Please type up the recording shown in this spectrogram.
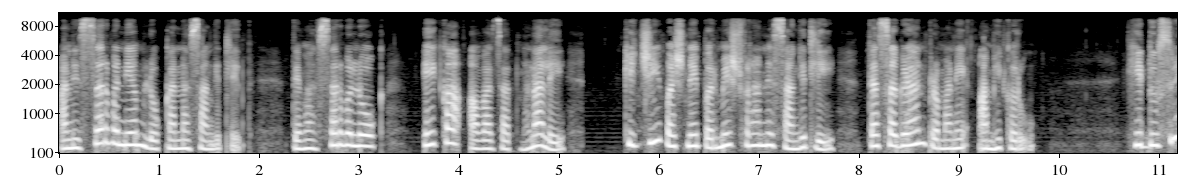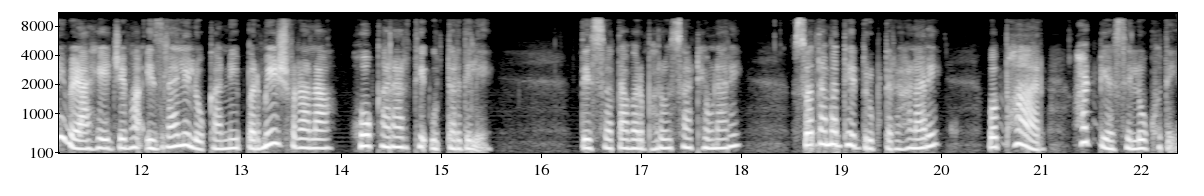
आणि सर्व नियम लोकांना सांगितलेत. तेव्हा सर्व लोक एका आवाजात म्हणाले की जी वचने परमेश्वराने सांगितली त्या सगळ्यांप्रमाणे आम्ही करू. ही दुसरी वेळ आहे जेव्हा इस्रायली लोकांनी परमेश्वराला होकारार्थी उत्तर दिले. ते स्वतःवर भरोसा ठेवणारे स्वतःमध्ये दृप्त राहणारे व फार हट्टी असे लोक होते.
